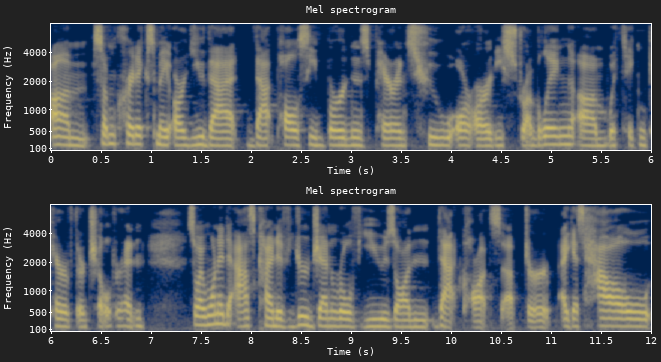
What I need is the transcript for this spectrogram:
Um, some critics may argue that that policy burdens parents who are already struggling um, with taking care of their children. So I wanted to ask kind of your general views on that concept, or I guess how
